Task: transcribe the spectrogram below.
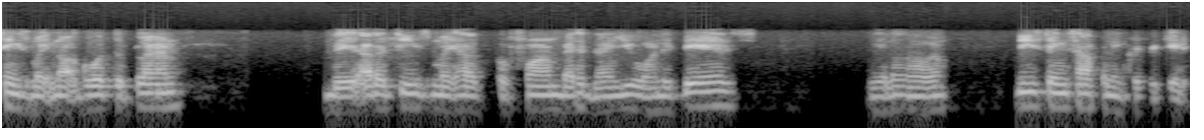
things might not go to plan. The other teams might have performed better than you on the days. You know, these things happen in cricket.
